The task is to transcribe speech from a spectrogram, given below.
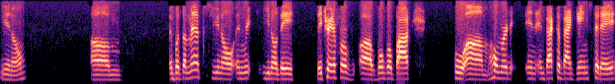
You know. Um but the Mets, you know, and re, you know they they traded for uh, Vogelbach, who um, homered in, in back-to-back games today.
